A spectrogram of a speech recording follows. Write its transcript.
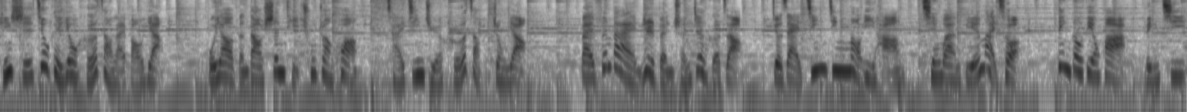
平时就可以用核藻来保养。不要等到身体出状况才惊觉核藻的重要。百分百日本纯正核藻就在京津贸易行，千万别买错。订购电话：零七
